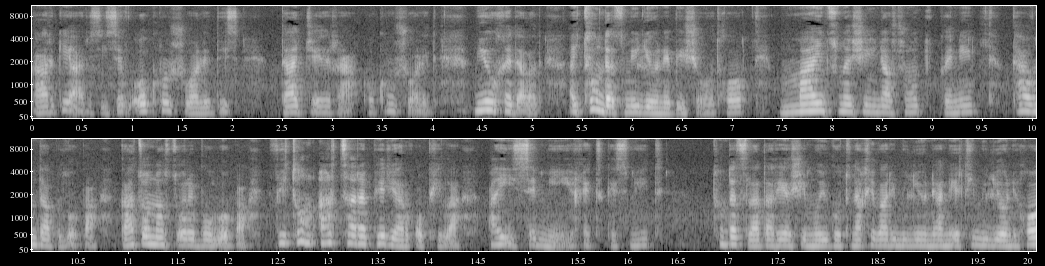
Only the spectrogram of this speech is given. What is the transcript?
კარგი არის ისევ ოქროს შუალედის დაჭერა, ოქროს შუალედი. მიუხედავად, აი თუნდაც მილიონები შევოთ, ხო? მაინც უნდა შეინარჩუნოთ თქვენი თავდაბლობა, გაწონასწორებულობა. ვითომ არც არაფერი არ ყოფილა, აი ისე მიიღეთ, გესმით? თუნდაც ლატარიაში მოიგოთ 9 მილიონი ან 1 მილიონი ხო?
